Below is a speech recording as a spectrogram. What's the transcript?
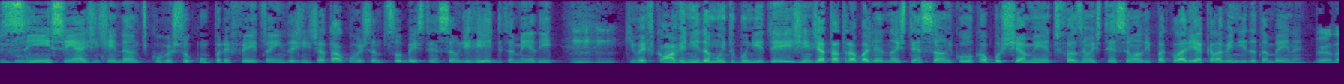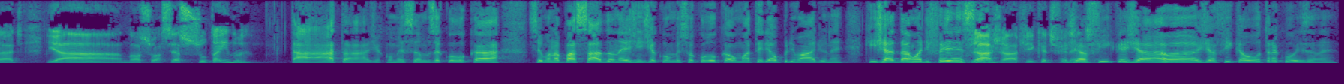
Sim, sim. A gente ainda antes conversou com o prefeito ainda, a gente já estava conversando sobre a extensão de rede também ali, uhum. que vai ficar uma avenida muito bonita e a gente já está trabalhando na extensão, de colocar o posteamento e fazer uma extensão ali para clarear aquela avenida também, né? Verdade. E a nosso acesso sul está indo né? Tá, tá. Já começamos a colocar. Semana passada, né, a gente já começou a colocar o material primário, né? Que já dá uma diferença. Já, né? já fica diferente. Já fica, já, já fica outra coisa, né?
